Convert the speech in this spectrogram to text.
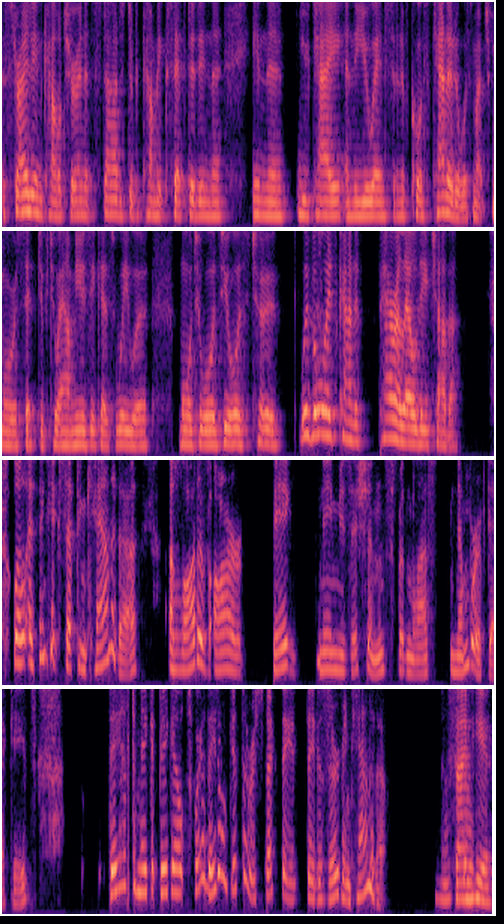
Australian culture and it started to become accepted in the in the UK and the US and of course Canada was much more receptive to our music as we were more towards yours too. We've always kind of paralleled each other. Well, I think except in Canada, a lot of our big name musicians for the last number of decades, they have to make it big elsewhere. They don't get the respect they they deserve in Canada. You know, same so, here.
